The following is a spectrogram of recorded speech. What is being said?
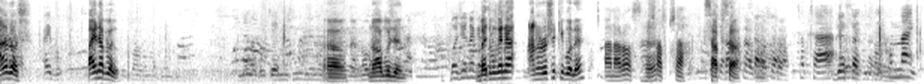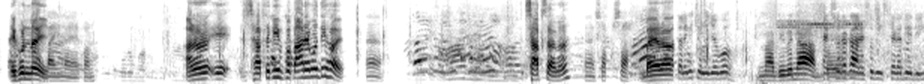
আনারস। পাইনাপেল। না বুঝেন ভাই তোমাকে না আনারসে কি বলে? আনারস হ্যাঁ? সাপসা। সাপসা। এখন নাই। এখন নাই? নাই এখন। আনার এ সাপসা কি পাহাড়ের মধ্যে হয়? হ্যাঁ। সাপসা না? হ্যাঁ সাপসা। ভাইয়ারা তাহলে কি চলে যাব? না দেবে না। একশো টাকা আড়াইশো বিশ টাকা দিয়ে দিই।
